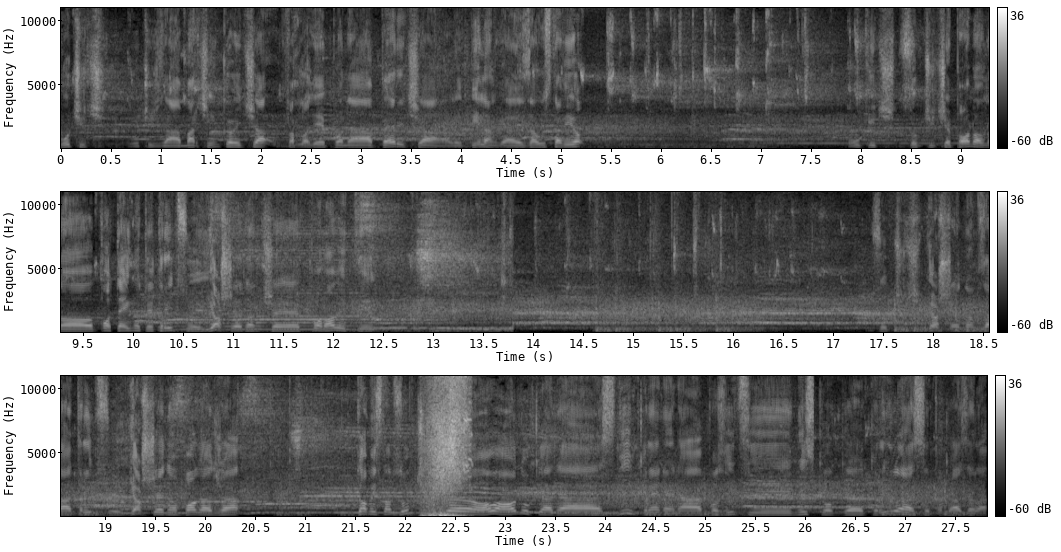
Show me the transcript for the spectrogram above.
Vučić. Vučić za Marčinkovića. Vrlo lijepo na Perića, ali Bilan ga je zaustavio. Ukić, Zupčić će ponovno potegnuti tricu i još jednom će ponoviti. Zupčić još jednom za tricu još jednom pogađa. Tomislav Zupčić, ova odluka da s njim krene na poziciji niskog krila se pokazala.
